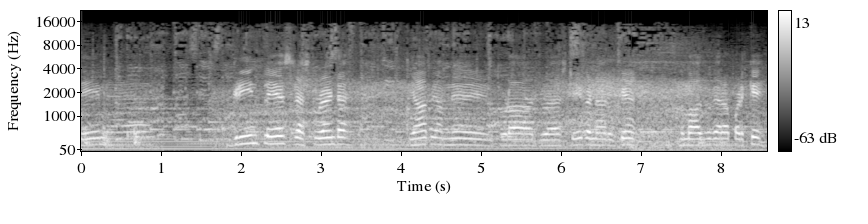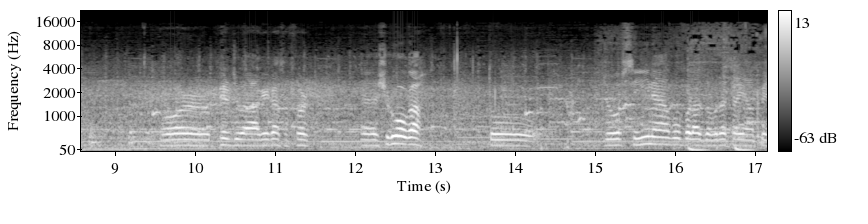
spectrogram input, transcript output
नेम है ग्रीन प्लेस रेस्टोरेंट है। यहाँ पे हमने थोड़ा जो है स्टे करना है, रुके हैं। नमाज़ वगैरह पढ़ के और फिर जो है आगे का सफ़र शुरू होगा। तो जो सीन है वो बड़ा ज़बरदस्त है यहाँ पे।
